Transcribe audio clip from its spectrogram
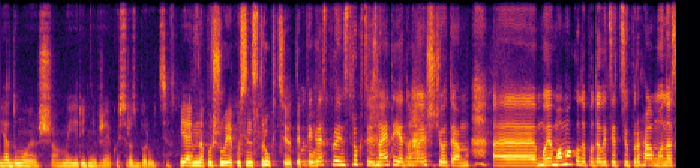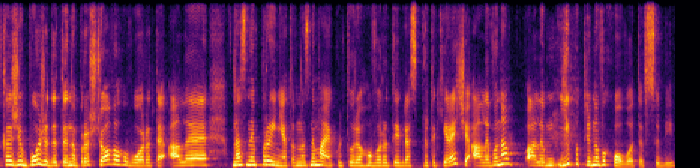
Я думаю, що мої рідні вже якось розберуться. Я їм напишу якусь інструкцію. Типу, От якраз про інструкцію, знаєте, я думаю, що там е, моя мама, коли подивиться цю програму, вона скаже: Боже, дитино, про що ви говорите? Але в нас не прийнято, в нас немає культури говорити якраз про такі речі, але вона, але її потрібно виховувати в собі.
